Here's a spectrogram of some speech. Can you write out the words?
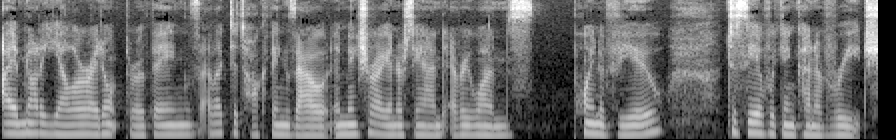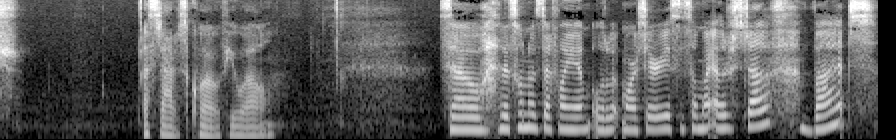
I am not a yeller. I don't throw things. I like to talk things out and make sure I understand everyone's point of view to see if we can kind of reach a status quo, if you will. So, this one was definitely a little bit more serious than some of my other stuff, but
